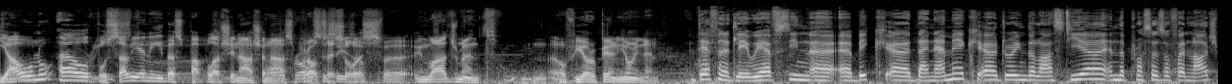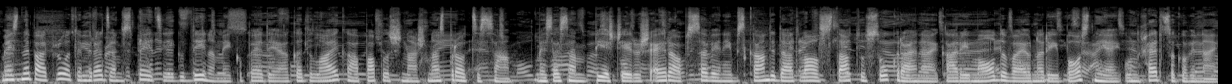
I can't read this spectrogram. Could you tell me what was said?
jaunu elpu Savienības paplašināšanās procesos. Definitely. We have seen a, a big uh, dynamic uh, during the last year in the process of enlargement. Mēs nepārprotami redzam spēcīgu dinamiku pēdējā gada laikā paplašināšanās procesā. Mēs esam piešķīruši Eiropas Savienības kandidātu valsts statusu Ukrainai, kā arī Moldovai un arī Bosnijai un Hercegovinai.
